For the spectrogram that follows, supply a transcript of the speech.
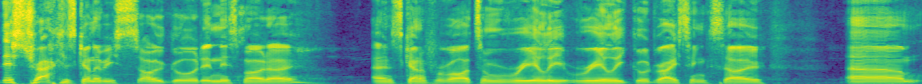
this track is going to be so good in this moto, and it's going to provide some really, really good racing. So, um,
